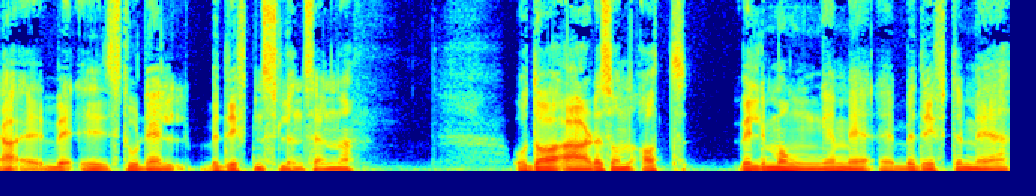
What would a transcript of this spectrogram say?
ja, i stor del bedriftens lønnsevne. Og da er det sånn at veldig mange med, eh, bedrifter med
